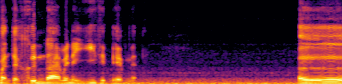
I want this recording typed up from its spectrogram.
มันจะขึ้นได้ไหมเนี่ยยี่สิบเอ็มเนี่ย เออ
